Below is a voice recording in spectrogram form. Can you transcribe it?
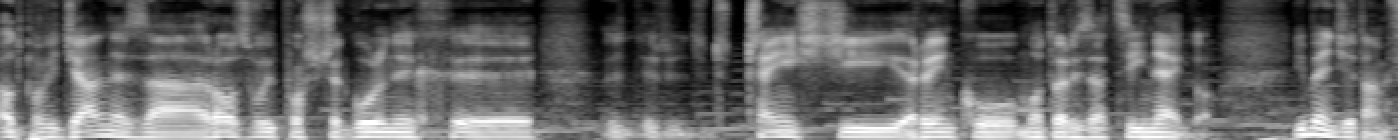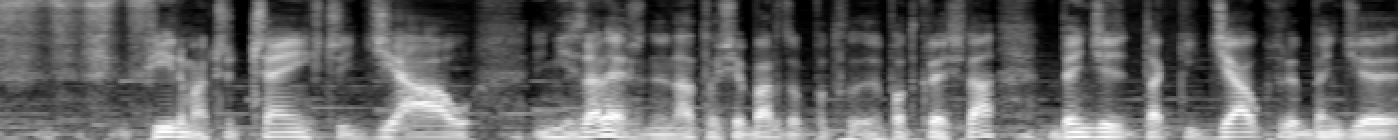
odpowiedzialne za rozwój poszczególnych e, części rynku motoryzacyjnego. I będzie tam firma, czy część, czy dział niezależny, na to się bardzo pod, podkreśla, będzie taki dział, który będzie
